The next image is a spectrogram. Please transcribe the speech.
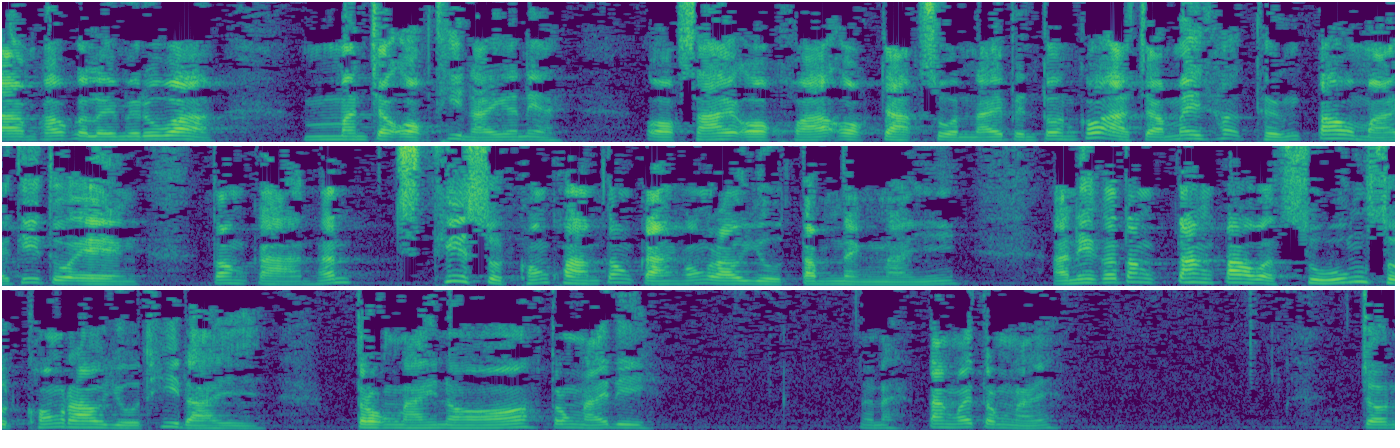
ตามเขาก็เลยไม่รู้ว่า มันจะออกที่ไหนกันเนี่ย ออกซ้ายออกขวาออกจากส่วนไหนเป็นต้นก็อาจจะไม่ถึงเป้าหมายที่ตัวเองต้องการนั้นที่สุดของความต้องการของเราอยู่ตำแหน่งไหน อันนี้ก็ต้องตั้งเป้าว่าสูงสุดของเราอยู่ที่ใด ตรงไหนเนาะตรงไหนดีนะนะตั้งไว้ตรงไหน จน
